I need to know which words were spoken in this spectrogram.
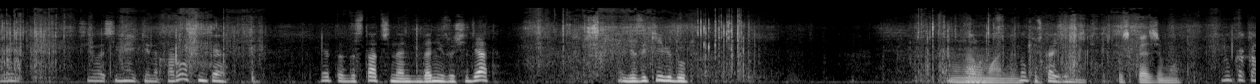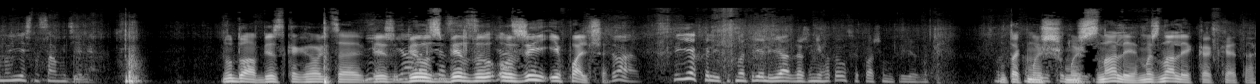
семей, сила семейки на хорошенькая. Это достаточно до низу сидят. Языки ведут. Ну, Вот. Нормально. Ну пускай зимуют. Пускай зимой. Ну как оно есть на самом деле. Ну да, без, как говорится, Нет, без, без, без- без лжи и фальши. Да, приехали, посмотрели, я даже не готовился к вашему приезду. Ну так мы ж, мы ж знали, мы знали, как это,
